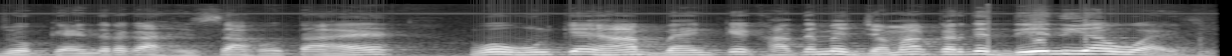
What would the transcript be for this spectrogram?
जो केंद्र का हिस्सा होता है, वो उनके यहाँ बैंक के खाते में जमा करके दे दिया हुआ है जी।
